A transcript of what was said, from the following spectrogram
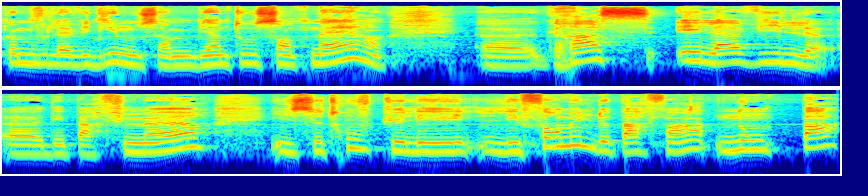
Comme vous l'avez dit, nous sommes bientôt centenaires. Euh, grâce et la ville euh, des parfumeurs, il se trouve que les, les formules de parfum n'ont pas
